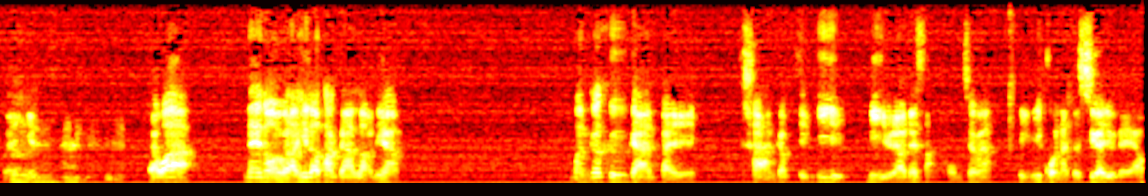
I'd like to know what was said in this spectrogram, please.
อะไรอืเงี้ยมอืมอืมแต่ว่าแน่นอนเวลาที่เราผลักดันเหล่าเนี้ยมันก็คือการไปคานกับสิ่งที่มีอยู่แล้วในสังคมใช่ไหมสิ่งที่คนอาจจะเชื่ออยู่แล้ว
